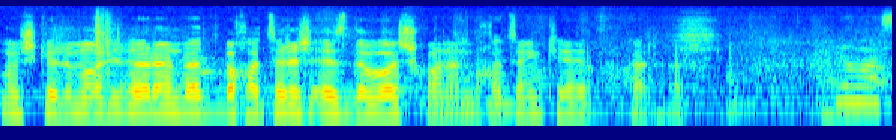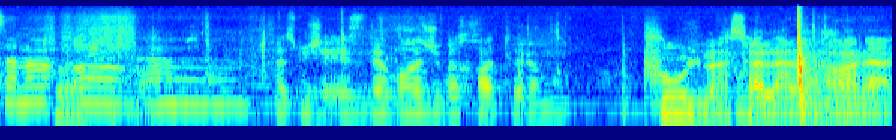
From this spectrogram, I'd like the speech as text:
مشکل مالی دارن بعد به خاطرش ازدواج کنن به خاطر اینکه آره، آره. یا مثلا پس میشه ازدواج به خاطر پول مثلا آره.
